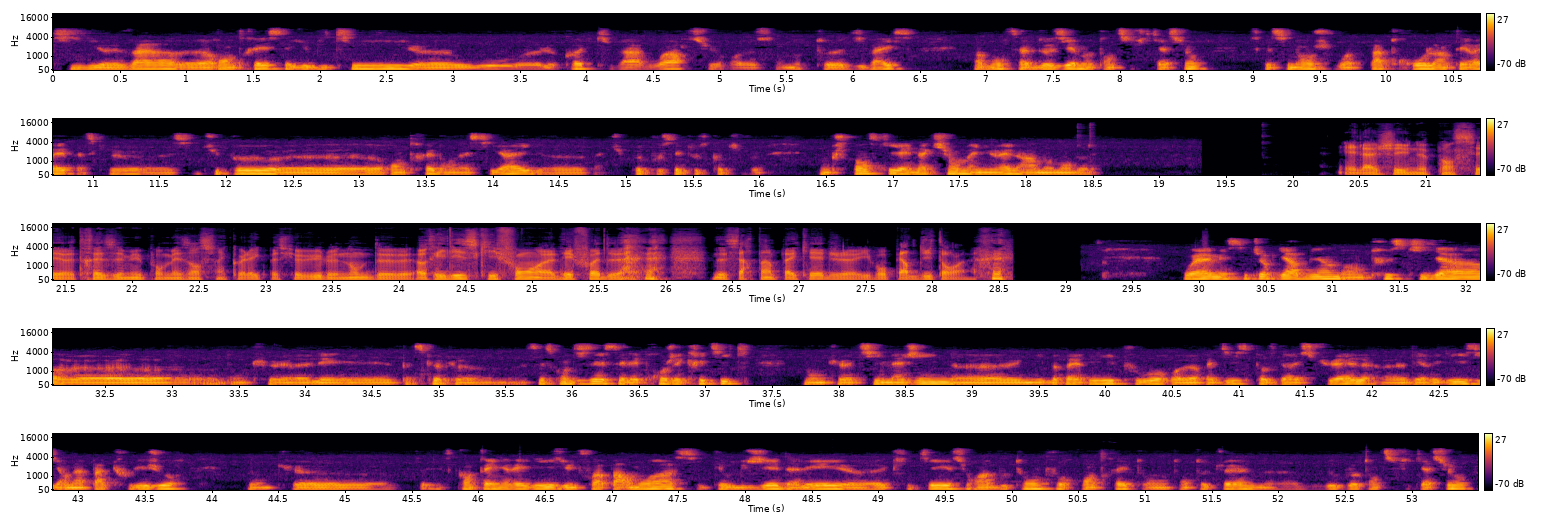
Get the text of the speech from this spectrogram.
qui euh, va euh, rentrer sa YubiKey euh, ou le code qu'il va avoir sur son autre device, bon, sa deuxième authentification parce que sinon je vois pas trop l'intérêt parce que si tu peux rentrer dans la CI, bah, tu peux pousser tout ce que tu veux. Donc je pense qu'il y a une action manuelle à un moment donné. Et là, j'ai une pensée très émue pour mes anciens collègues parce que vu le nombre de releases qu'ils font des fois de, de certains packages, ils vont perdre du temps. Ouais, mais si tu regardes bien dans tout ce qu'il y a, euh, donc euh, les, parce que c'est ce qu'on disait, c'est les projets critiques. Donc, euh, tu imagines une librairie pour Redis, PostgreSQL, des releases, il y en a pas tous les jours. Donc, quand tu as une release une fois par mois, si tu es obligé d'aller cliquer sur un bouton pour rentrer ton, ton token double authentification,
